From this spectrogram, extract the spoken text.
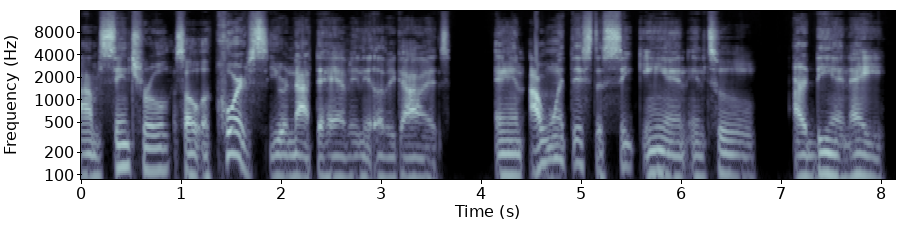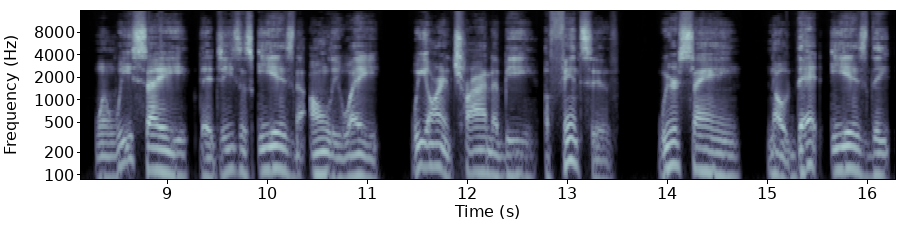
I'm central. So, of course, you're not to have any other gods. And I want this to seep in into our DNA. When we say that Jesus is the only way, we aren't trying to be offensive. We're saying, no, that is the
